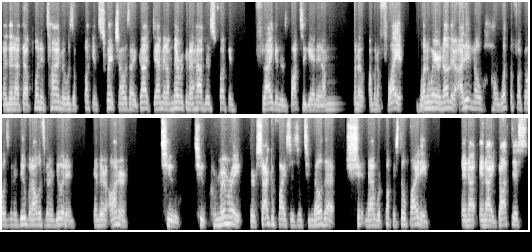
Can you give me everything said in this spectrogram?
And then at that point in time, it was a fucking switch. I was like, God damn it, I'm never gonna have this fucking flag in this box again, and I'm gonna I'm gonna fly it one way or another. I didn't know how, what the fuck I was gonna do, but I was gonna do it in in their honor to to commemorate their sacrifices and to know that shit, man, we're fucking still fighting. And I and I got this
